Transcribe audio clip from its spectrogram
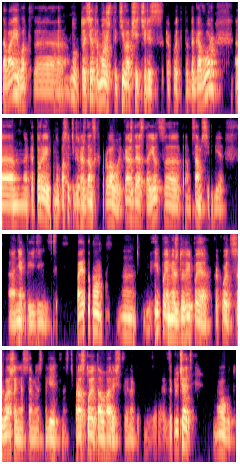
давай вот, э, ну, то есть это может идти вообще через какой-то договор, э, который, ну, по сути, гражданско-правовой. Каждый остается там, сам себе э, некой единицей. Поэтому ИП между ИП, какое-то соглашение о совместной деятельности, простое товарищество заключать могут.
